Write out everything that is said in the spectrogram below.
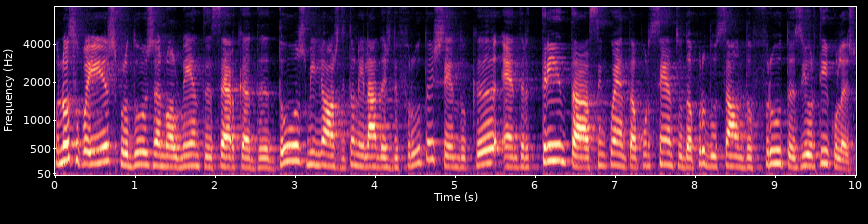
O nosso país produz anualmente cerca de 2 milhões de toneladas de frutas, sendo que entre 30% a 50% da produção de frutas e hortícolas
